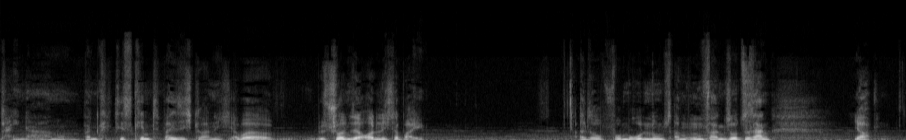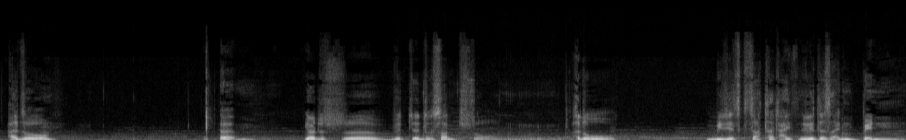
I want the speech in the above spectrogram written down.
keine Ahnung, wann kriegt das Kind, weiß ich gar nicht, aber ist schon sehr ordentlich dabei. Also vom Rundungs am Umfang sozusagen. Ja, also ähm, ja, das äh, wird interessant. So. Also, wie sie jetzt gesagt hat, heißt, wird das ein Ben.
